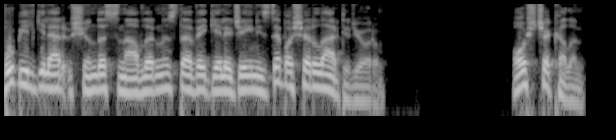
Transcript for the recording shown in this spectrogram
Bu bilgiler ışığında sınavlarınızda ve geleceğinizde başarılar diliyorum. Hoşçakalın.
